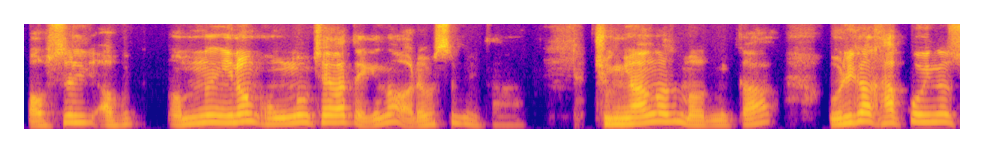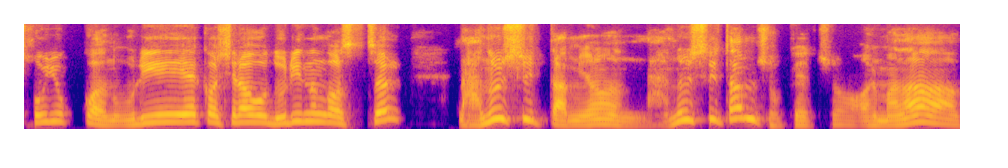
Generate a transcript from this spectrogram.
없을 없, 없는 이런 공동체가 되기는 어렵습니다. 중요한 것은 뭡니까? 우리가 갖고 있는 소유권, 우리의 것이라고 누리는 것을 나눌 수 있다면 나눌 수 있다면 좋겠죠. 얼마나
